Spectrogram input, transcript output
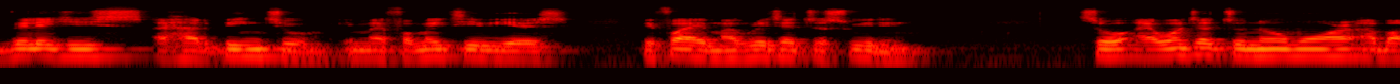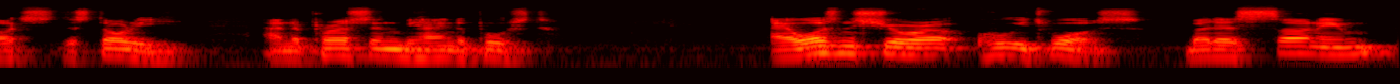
villages I had been to in my formative years before I migrated to Sweden. So I wanted to know more about the story and the person behind the post. I wasn't sure who it was, but the surname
